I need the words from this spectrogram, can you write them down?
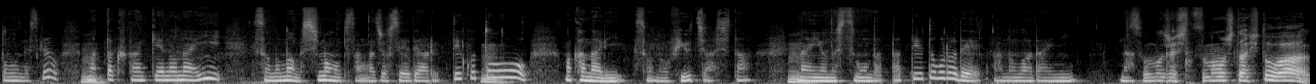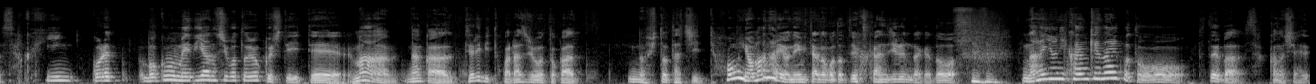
と思うんですけど、うん。全く関係のないその、まあ、島本さんが女性であるっていうことを、まあ、かなりそのフューチャーした内容の質問だったっていうところで、あの話題になってそのじゃあ質問した人は作品、これ僕もメディアの仕事をよくしていて、まあなんかテレビとかラジオとかの人たちって本読まないよねみたいなことってよく感じるんだけど、内容に関係ないことを、例えばサッカーの試合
